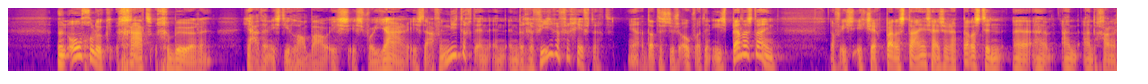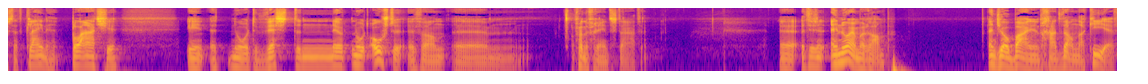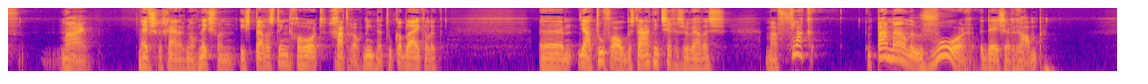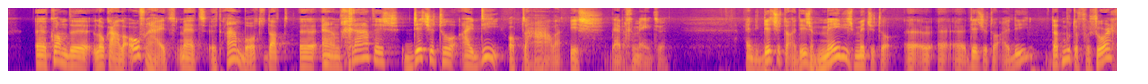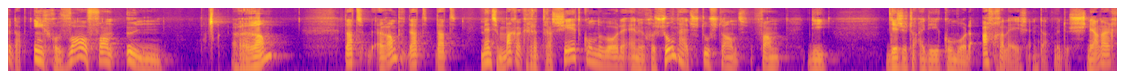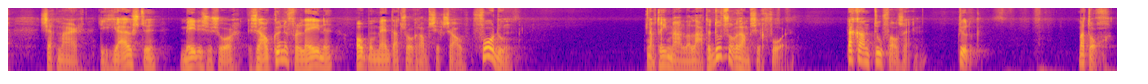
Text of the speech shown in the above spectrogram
een ongeluk gaat gebeuren, ja, dan is die landbouw is, is voor jaren is daar vernietigd en, en, en de rivieren vergiftigd. Ja, dat is dus ook wat in East Palestine, of ik zeg Palestine, zij zeggen Palestine uh, aan, aan de gang is, dat kleine plaatsje in het noordwesten, noordoosten van, uh, van de Verenigde Staten. Uh, het is een enorme ramp. En Joe Biden gaat wel naar Kiev, maar heeft waarschijnlijk nog niks van East Palestine gehoord. Gaat er ook niet naartoe, kan. Uh, ja, toeval bestaat niet, zeggen ze wel eens. Maar vlak een paar maanden voor deze ramp uh, kwam de lokale overheid met het aanbod dat uh, er een gratis digital ID op te halen is bij de gemeente. En die digital ID is een medisch digital, uh, digital ID. Dat moet ervoor zorgen dat in geval van een ramp, dat, ramp dat, dat mensen makkelijker getraceerd konden worden en hun gezondheidstoestand van die digital ID kon worden afgelezen. En dat men dus sneller, zeg maar, de juiste medische zorg zou kunnen verlenen op het moment dat zo'n ramp zich zou voordoen. Nou, drie maanden later doet zo'n ramp zich voor. Dat kan toeval zijn, tuurlijk. Maar toch.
